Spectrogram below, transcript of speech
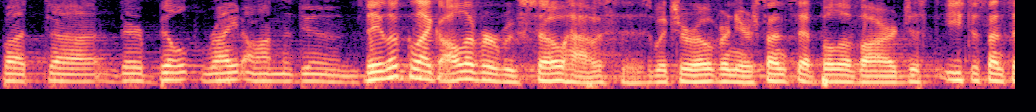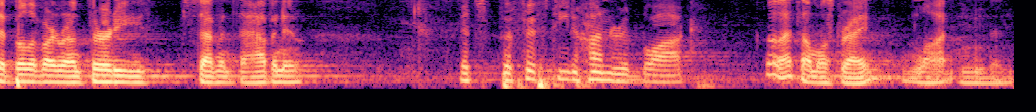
but uh, they're built right on the dunes. They look like Oliver Rousseau houses, which are over near Sunset Boulevard, just east of Sunset Boulevard around 37th Avenue. It's the 1500 block. Well, that's almost right. Lawton and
